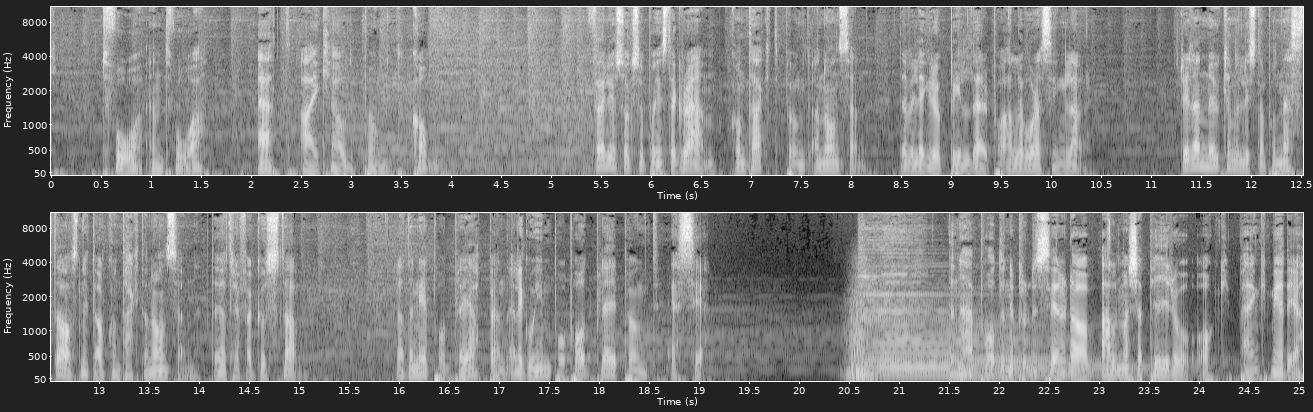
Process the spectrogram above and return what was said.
2 en tvåa, at icloud.com Följ oss också på Instagram, kontakt.annonsen, där vi lägger upp bilder på alla våra singlar. Redan nu kan du lyssna på nästa avsnitt av kontaktannonsen, där jag träffar Gustav. Ladda ner Podplay-appen eller gå in på podplay.se. Den här podden är producerad av Alma Shapiro och Pank Media.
